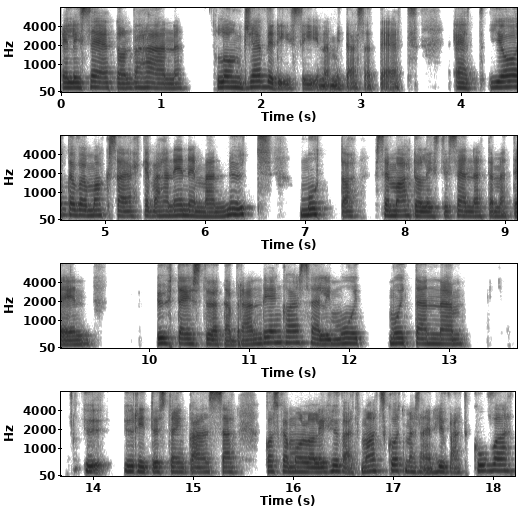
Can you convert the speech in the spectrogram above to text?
Eli se, että on vähän longevity siinä, mitä sä teet. Että joo, tämä voi maksaa ehkä vähän enemmän nyt, mutta se mahdollisti sen, että mä tein yhteistyötä brändien kanssa, eli muit, muiden y- yritysten kanssa, koska mulla oli hyvät matskut, mä sain hyvät kuvat,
